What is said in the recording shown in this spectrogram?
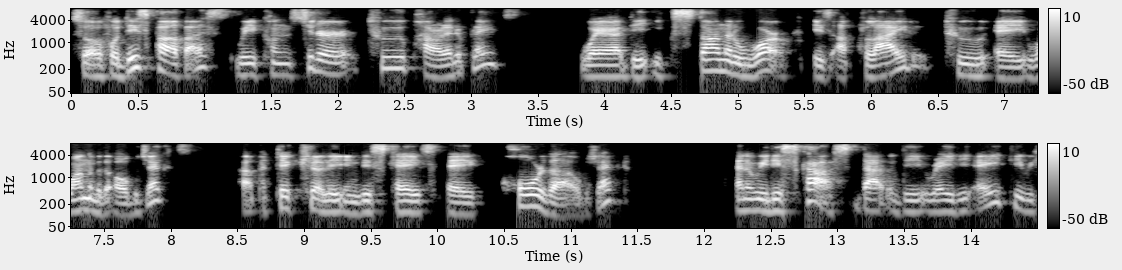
So for this purpose, we consider two parallel plates where the external work is applied to a one of the objects, uh, particularly in this case, a colder object. And we discuss that the radiative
